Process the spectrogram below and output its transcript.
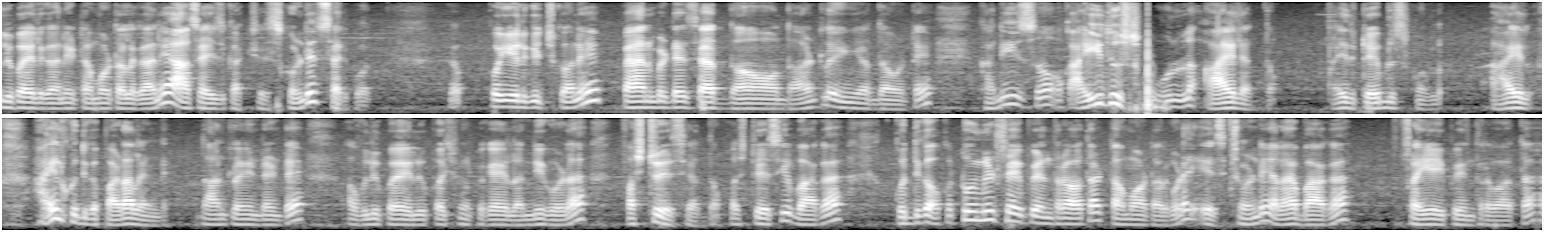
ఉల్లిపాయలు కానీ టమోటాలు కానీ ఆ సైజు కట్ చేసుకోండి సరిపోతుంది పొయ్యి వెలిగించుకొని ప్యాన్ పెట్టేసేద్దాం దాంట్లో ఏం చేద్దామంటే కనీసం ఒక ఐదు స్పూన్ల ఆయిల్ వేద్దాం. ఐదు టేబుల్ స్పూన్లు ఆయిల్. ఆయిల్ కొద్దిగా పడాలండి. దాంట్లో ఏంటంటే ఆ ఉల్లిపాయలు పచ్చిమిరపకాయలు అన్నీ కూడా ఫస్ట్ వేసేద్దాం. ఫస్ట్ వేసి బాగా కొద్దిగా ఒక టూ మినిట్స్ అయిపోయిన తర్వాత టమాటాలు కూడా వేసి చూడండి అలా బాగా ఫ్రై అయిపోయిన తర్వాత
